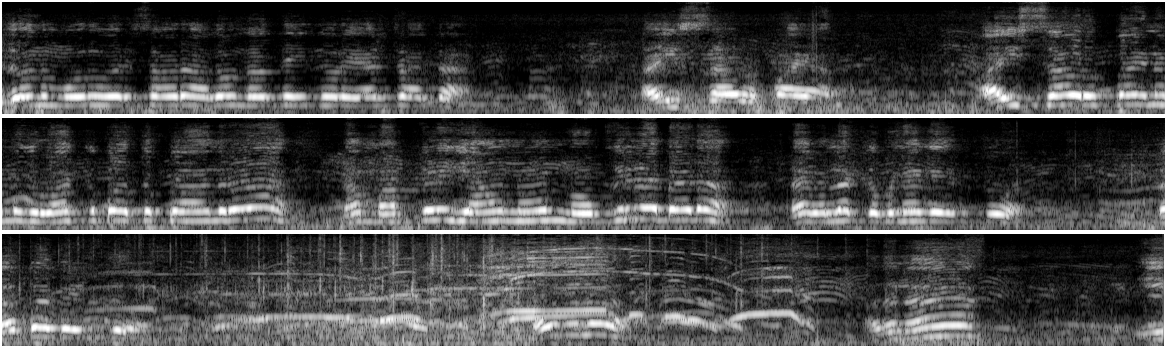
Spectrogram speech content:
ಇದೊಂದು ಮೂರುವರೆ ಸಾವಿರ, ಅದೊಂದು ಹದಿನೈದು ನೂರ ಎಷ್ಟು ಆತ? ಐದ್ ಸಾವಿರ ರೂಪಾಯಿ. ಐದ್ ಸಾವಿರ ರೂಪಾಯಿ ನಮಗ್ ರೊಕ್ಕ ಬಂತಪ್ಪ ಅಂದ್ರ ನಮ್ಮ ಮಕ್ಕಳಿಗೆ ಯಾವ ನೌಕರಿನೇ ಬೇಡ. ನಾವೆಲ್ಲ ಕಬ್ಬನಾಗ ಇರ್ತು. ಕಬ್ಬ ಬೆಳ್ತು ಅದನ್ನ ಈ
